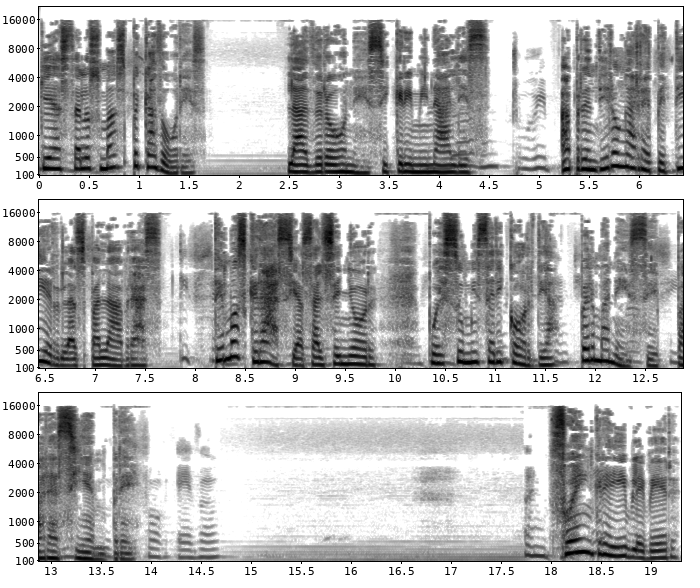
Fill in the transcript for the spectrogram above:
que hasta los más pecadores, ladrones y criminales, aprendieron a repetir las palabras. Demos gracias al Señor, pues su misericordia permanece para siempre. Fue increíble ver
